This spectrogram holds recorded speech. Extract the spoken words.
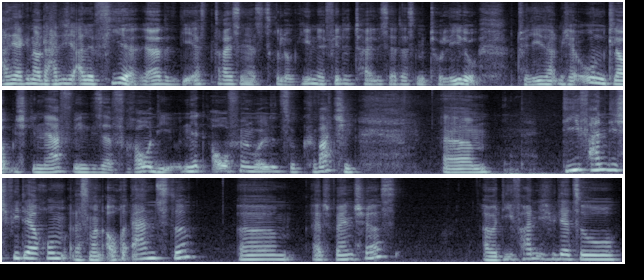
Ah ja genau, da hatte ich alle vier. Ja, die ersten drei sind jetzt Trilogien. Der vierte Teil ist ja das mit Toledo. Toledo hat mich ja unglaublich genervt wegen dieser Frau, die nicht aufhören wollte zu quatschen. Ähm, die fand ich wiederum, das waren auch ernste ähm, Adventures, aber die fand ich wieder so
